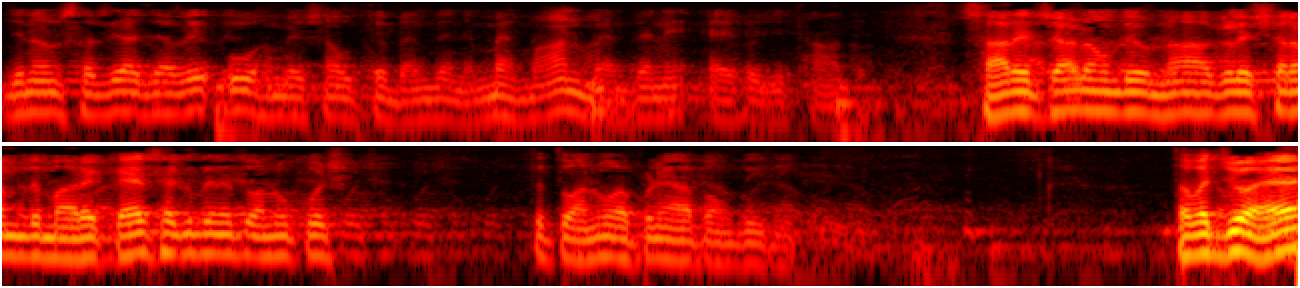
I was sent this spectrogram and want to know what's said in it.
جنہوں نے سدیا جاوے وہ ہمیشہ اتنے بہتے ہیں مہمان بہتے ہیں یہو جی تھان سے سارے چڑھ آدھے نہ اگلے شرم دے مارے کہہ سکتے ہیں تمہوں کچھ تو تمہوں اپنے آپ آتی نہیں۔ توجہ ہے؟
